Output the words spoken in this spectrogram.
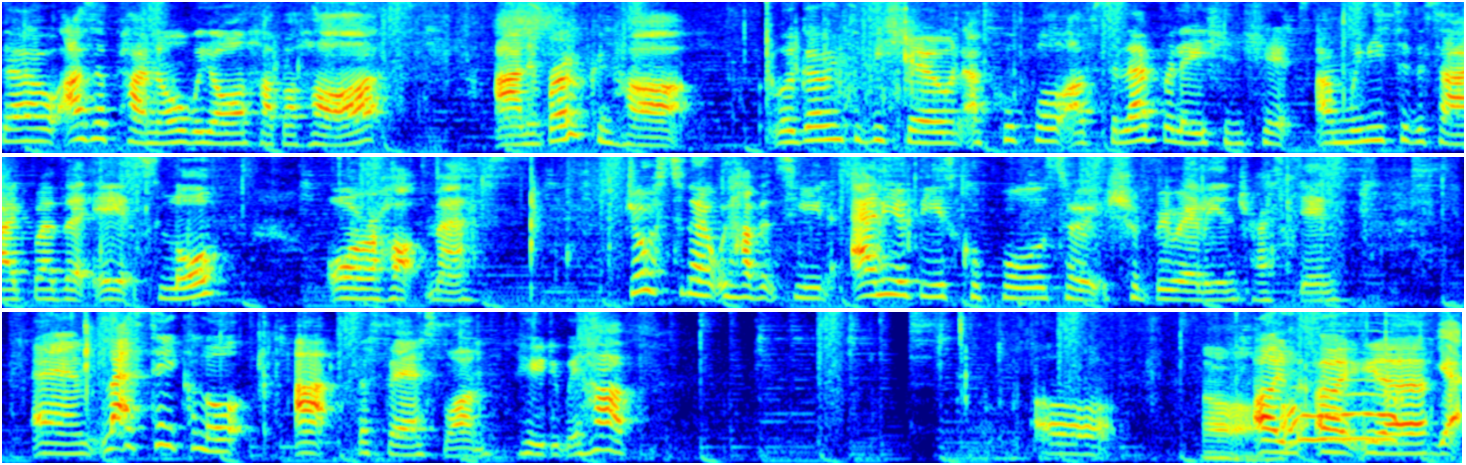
So, as a panel, we all have a heart and a broken heart. We're going to be shown a couple of celeb relationships, and we need to decide whether it's love or a hot mess. Just to note, we haven't seen any of these couples, so it should be really interesting. Um, let's take a look at the first one. Who do we have? Oh, Oh. I, I, yeah. Yeah,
